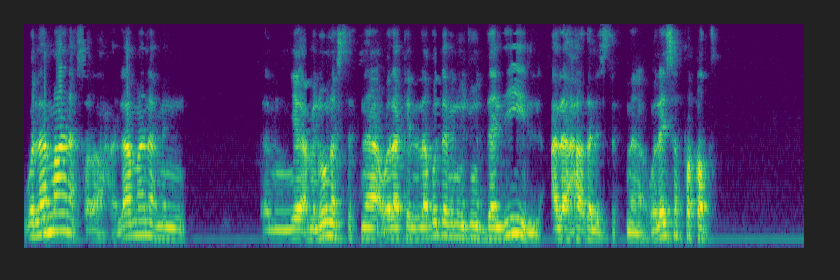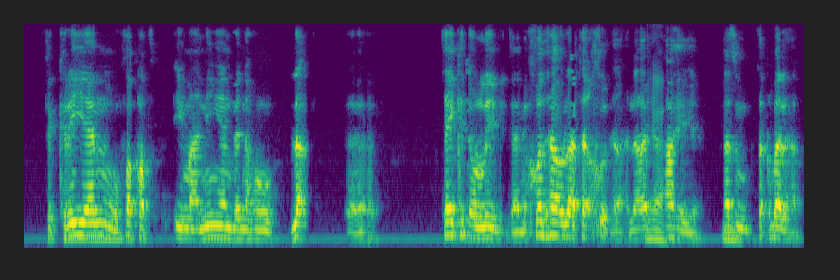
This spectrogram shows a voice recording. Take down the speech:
ولا مانع صراحة لا مانع من أن يعملون استثناء ولكن لابد من وجود دليل على هذا الاستثناء وليس فقط فكريا وفقط ايمانيا بأنه لا take it or leave يعني خذها ولا تأخذها. لا yeah. ها هي. لازم تقبلها.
